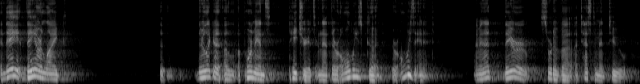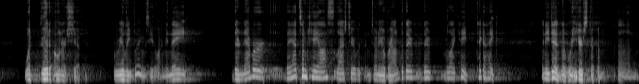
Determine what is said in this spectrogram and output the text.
and they, they are like, they're like a, a, a poor man's Patriots in that they're always good, they're always in it. I mean, that, they are sort of a, a testament to what good ownership really brings you. I mean, they they're never they had some chaos last year with Antonio Brown, but they they were like, hey, take a hike, and he did. And the Raiders took him. Um,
